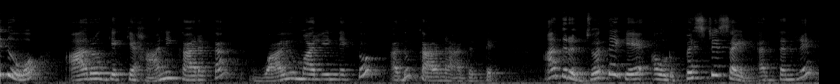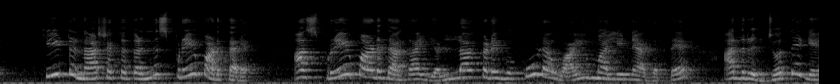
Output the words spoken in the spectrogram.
ಇದು ಆರೋಗ್ಯಕ್ಕೆ ಹಾನಿಕಾರಕ, ವಾಯು ಮಾಲಿನ್ಯಕ್ಕೂ ಅದು ಕಾರಣ ಆಗುತ್ತೆ. ಅದರ ಜೊತೆಗೆ ಅವರು ಪೆಸ್ಟಿಸೈಡ್ ಅಂತಂದರೆ ಕೀಟನಾಶಕಗಳನ್ನು ಸ್ಪ್ರೇ ಮಾಡ್ತಾರೆ. ಆ ಸ್ಪ್ರೇ ಮಾಡಿದಾಗ ಎಲ್ಲ ಕಡೆಗೂ ಕೂಡ ವಾಯು ಮಾಲಿನ್ಯ ಆಗುತ್ತೆ. ಅದರ ಜೊತೆಗೆ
